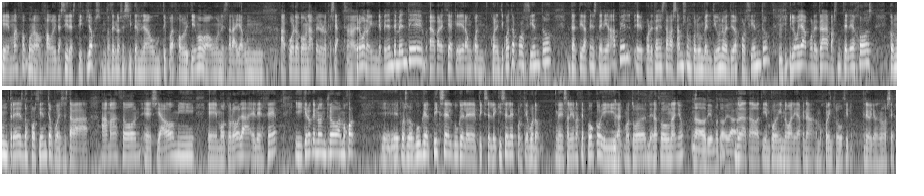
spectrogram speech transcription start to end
que más bueno favorita sí de Steve Jobs. Entonces no sé si tendrá un tipo de favoritismo o aún estará ahí algún acuerdo con Apple o lo que sea. Ah, pero bueno independientemente aparecía que era un cuan- 44% de activaciones tenía Apple eh, por detrás estaba Samsung con un 21-22% y luego ya por detrás bastante lejos con un 3-2% pues estaba Amazon eh, Xiaomi eh, Motorola LG y creo que no entró a lo mejor eh, pues los Google Pixel, Google eh, Pixel XL, porque bueno, eh, salieron hace poco y era como todo, era todo un año, No ha dado tiempo todavía. no era dado tiempo y no valía la pena a lo mejor introducirlo, creo yo, no lo sé.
